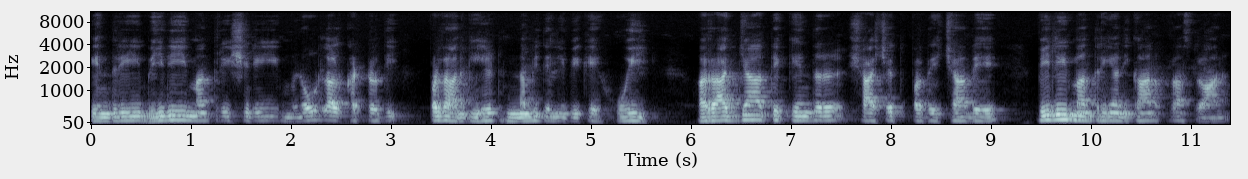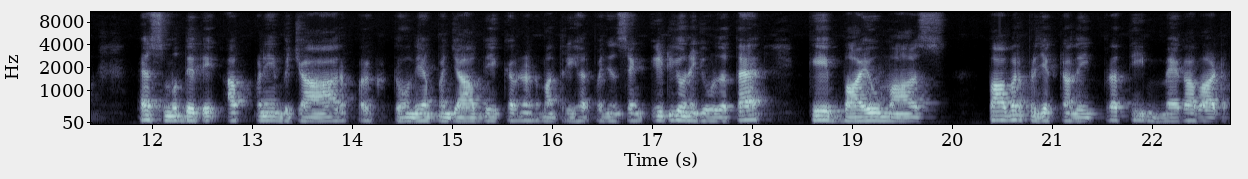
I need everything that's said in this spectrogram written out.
ਕੇਂਦਰੀ ਬਿਜਲੀ ਮੰਤਰੀ ਸ਼੍ਰੀ ਮਨੋਹਰ ਲਾਲ ਖੱਟਰ ਦੀ ਪ੍ਰਧਾਨਗੀ ਹੇਠ ਨਵੀਂ ਦਿੱਲੀ ਵਿਖੇ ਹੋਈ। ਰਾਜਾਂ ਤੇ ਕੇਂਦਰ ਸ਼ਾਸਿਤ ਪ੍ਰਦੇਸ਼ਾਂ ਦੇ ਬਿਜਲੀ ਮੰਤਰੀਆਂ ਦੀ ਕਾਨਫਰੰਸ ਦੌਰਾਨ ਇਸ ਮੁੱਦੇ ਤੇ ਆਪਣੇ ਵਿਚਾਰ ਪ੍ਰਗਟਾਉਂਦਿਆਂ ਪੰਜਾਬ ਦੇ ਕੈਬਨਿਟ ਮੰਤਰੀ ਹਰਭਜਨ ਸਿੰਘ ਈਟੀਓ ਨੇ ਜ਼ੋਰ ਦਿੱਤਾ ਹੈ ਕਿ ਬਾਇਓਮਾਸ ਪਾਵਰ ਪ੍ਰੋਜੈਕਟਾਂ ਲਈ ਪ੍ਰਤੀ ਮੈਗਾਵਾਟ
